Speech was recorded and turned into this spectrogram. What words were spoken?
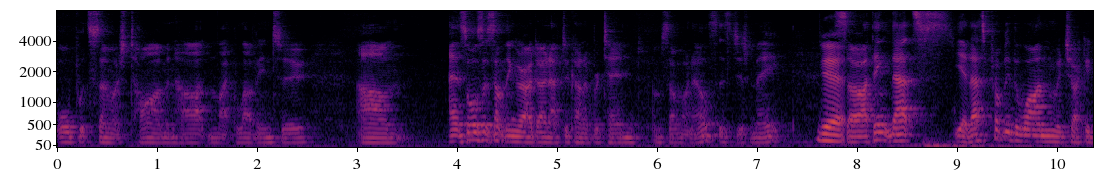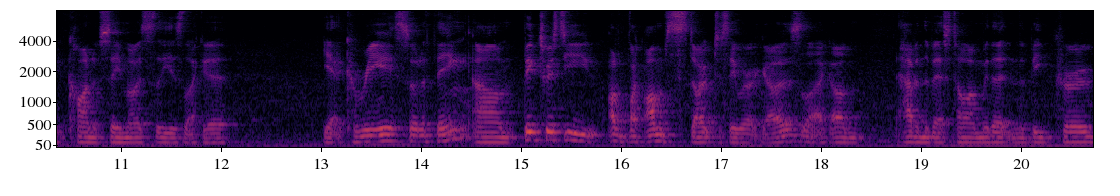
all put so much time and heart and like love into. Um, and it's also something where I don't have to kind of pretend I'm someone else. It's just me. Yeah. So I think that's yeah, that's probably the one which I could kind of see mostly as like a yeah career sort of thing. Um, Big Twisty, I'm, like I'm stoked to see where it goes. Like I'm having the best time with it and the big crew,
